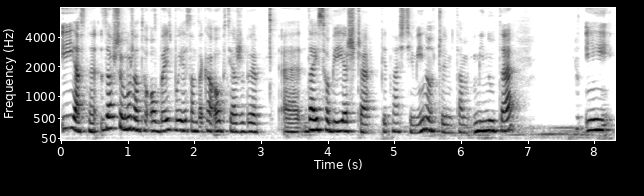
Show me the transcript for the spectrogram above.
I jasne, zawsze można to obejść, bo jest tam taka opcja, żeby e, daj sobie jeszcze 15 minut, czyli tam minutę. I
